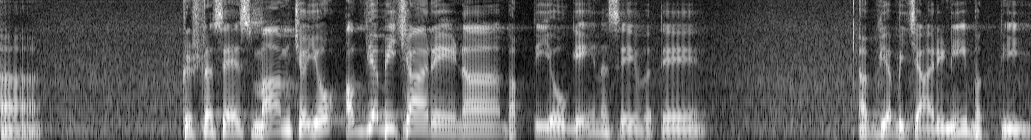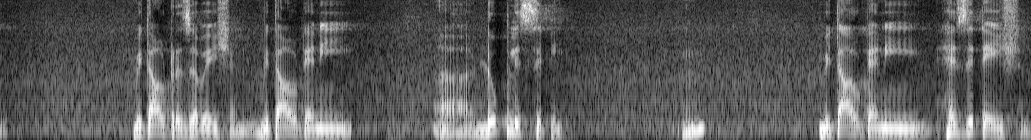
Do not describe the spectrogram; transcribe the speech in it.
Uh, कृष्ण से माम च यो अव्यभिचारेण भक्ति योगे न सेवते। अव्यभिचारिणी भक्ति without reservation without any duplicity without any hesitation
